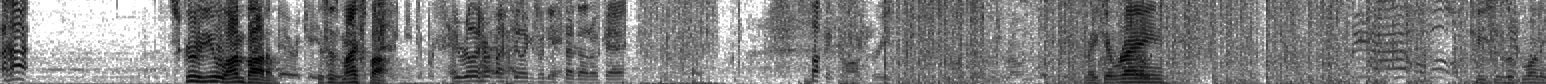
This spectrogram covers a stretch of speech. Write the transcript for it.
Aha! Screw you, I'm bottom. This is my spot. We need to protect You really hurt my feelings when you said that. Okay. Fucking concrete. Make it rain. Pieces of money.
